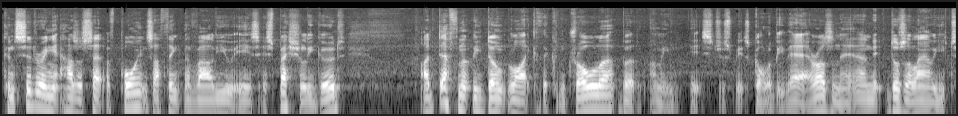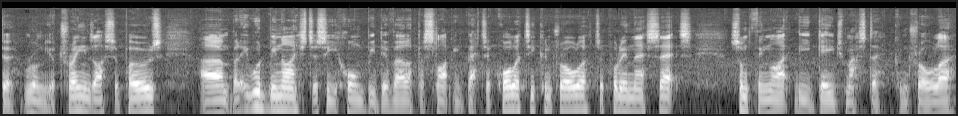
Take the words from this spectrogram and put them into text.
Considering it has a set of points, I think the value is especially good. I definitely don't like the controller, but I mean, it's just, it's got to be there, hasn't it? And it does allow you to run your trains, I suppose. Um, but it would be nice to see Hornby develop a slightly better quality controller to put in their sets. Something like the Gauge Master controller.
